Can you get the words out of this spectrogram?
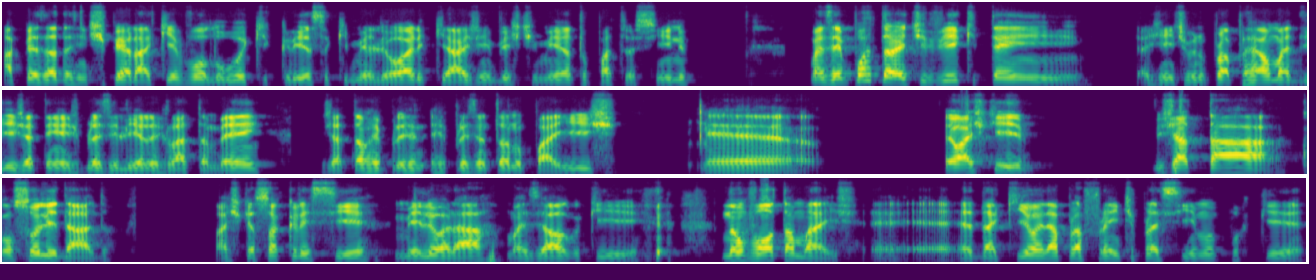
apesar da gente esperar que evolua, que cresça, que melhore, que haja investimento, patrocínio. Mas é importante ver que tem a gente no próprio Real Madrid já tem as brasileiras lá também, já estão repre representando o país. É, eu acho que já está consolidado. Acho que é só crescer, melhorar, mas é algo que não volta mais. É, é daqui olhar para frente e para cima, porque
